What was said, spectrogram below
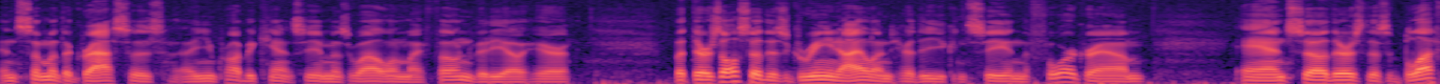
in some of the grasses. Uh, you probably can't see them as well on my phone video here. But there's also this green island here that you can see in the foreground. And so there's this bluff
